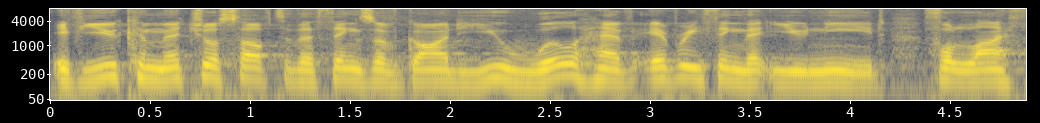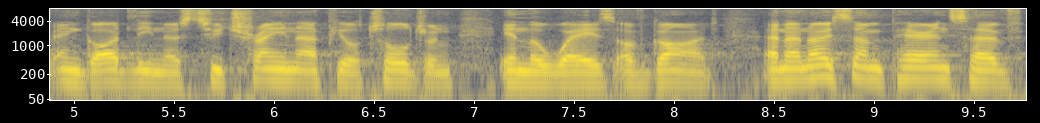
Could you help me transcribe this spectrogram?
If you commit yourself to the things of God, you will have everything that you need for life and godliness to train up your children in the ways of God. And I know some parents have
